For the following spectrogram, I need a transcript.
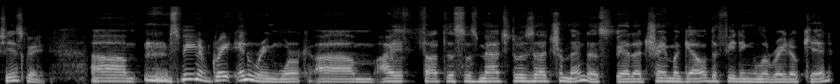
She is great. Um, speaking of great in-ring work, um, I thought this was match was uh, tremendous. We had uh, Trey Miguel defeating Laredo Kid.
